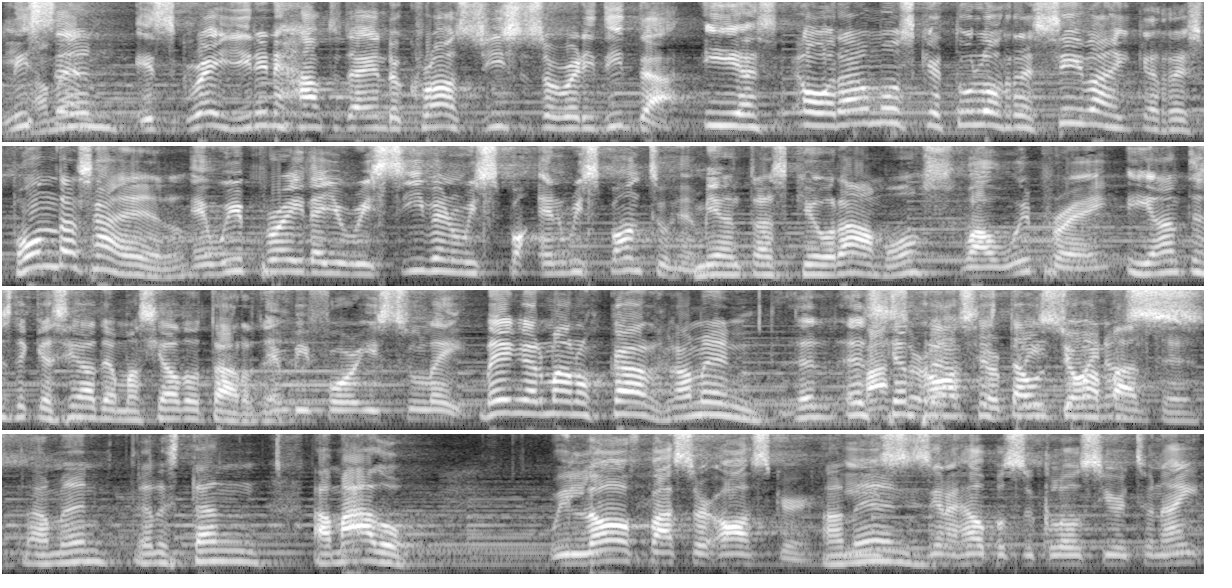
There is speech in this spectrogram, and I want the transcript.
Listen, Amén. it's great. You didn't have to die on the cross. Jesus already did that. Y es- oramos que tú lo recibas y que respondas a Él And we pray that you receive and, resp- and respond to him mientras que oramos while we pray y antes de que sea demasiado tarde. and before it's too late. Ven hermano Oscar, amén. Él, él Pastor siempre hace Oscar, esta please última parte. Amén. Él es tan amado. We love Pastor Oscar. Amen. He's, he's going to help us to close here tonight.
